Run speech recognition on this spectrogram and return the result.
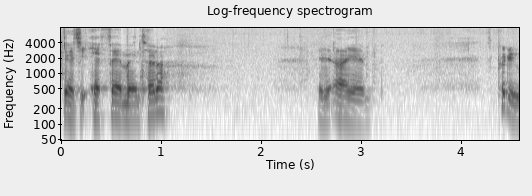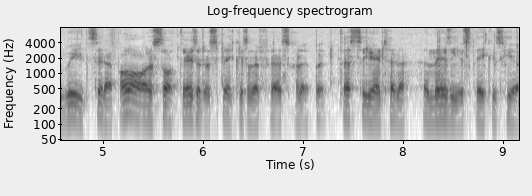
there's the FM antenna and the AM. It's a pretty weird setup. Oh, I just thought these are the speakers when I first got it, but that's the antenna and these are your speakers here.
